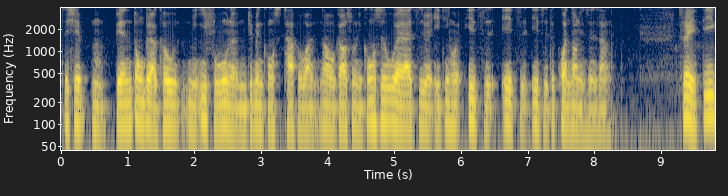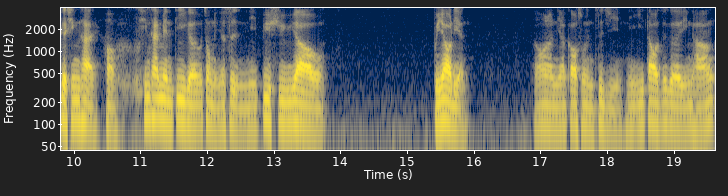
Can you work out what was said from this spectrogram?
这些嗯，别人动不了客户，你一服务呢，你就变公司 top one，那我告诉你，公司未来资源一定会一直一直一直的灌到你身上，所以第一个心态，好。心态面第一个重点就是你必须要不要脸，然后呢，你要告诉你自己，你一到这个银行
